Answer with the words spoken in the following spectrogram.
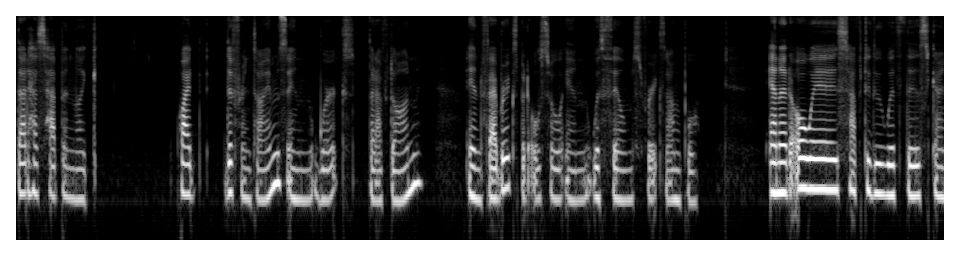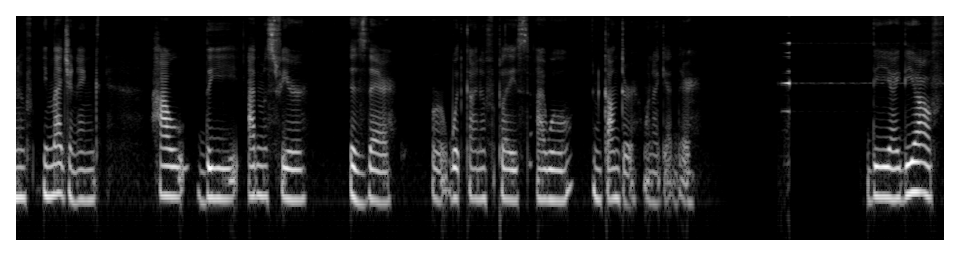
that has happened like quite different times in works that I've done in fabrics, but also in with films, for example. And it always have to do with this kind of imagining how the atmosphere is there or what kind of place I will encounter when I get there. The idea of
